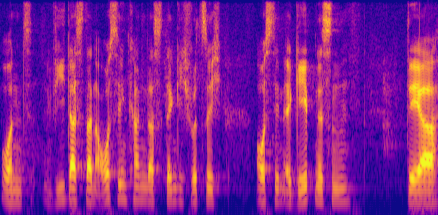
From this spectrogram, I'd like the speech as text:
Und wie das dann aussehen kann, das denke ich, wird sich aus den Ergebnissen der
